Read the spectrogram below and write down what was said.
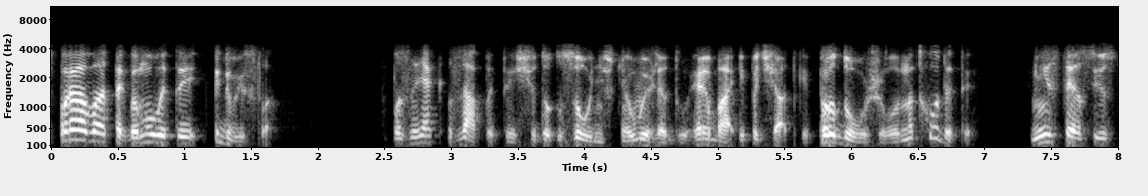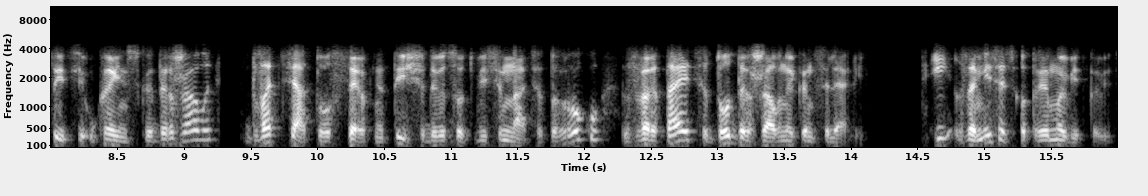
справа, так би мовити, підвисла. Позаяк запити щодо зовнішнього вигляду герба і печатки продовжували надходити, Міністерство юстиції Української держави 20 серпня 1918 року звертається до Державної канцелярії і за місяць отримує відповідь.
